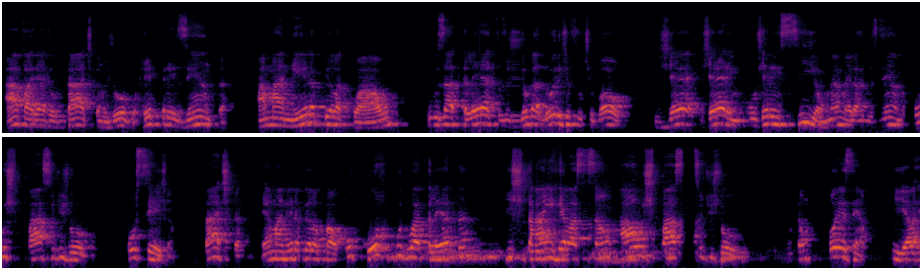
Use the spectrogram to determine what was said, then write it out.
a variável tática no jogo representa a maneira pela qual os atletas, os jogadores de futebol gerem ou gerenciam, né, melhor dizendo, o espaço de jogo. Ou seja, tática é a maneira pela qual o corpo do atleta está em relação ao espaço de jogo. Então, por exemplo, e ela,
